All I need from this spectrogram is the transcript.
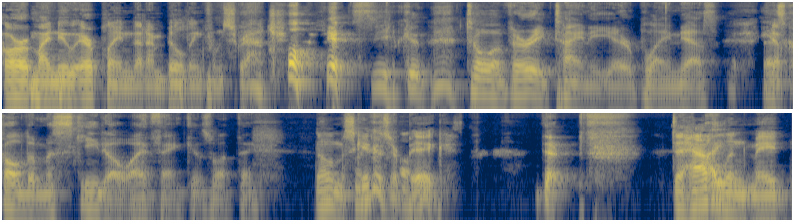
Or my new airplane that I'm building from scratch. Oh yes, you can tow a very tiny airplane. Yes, that's Yep. called a mosquito. I think is what they. No, mosquitoes are big. They're- De Havilland made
